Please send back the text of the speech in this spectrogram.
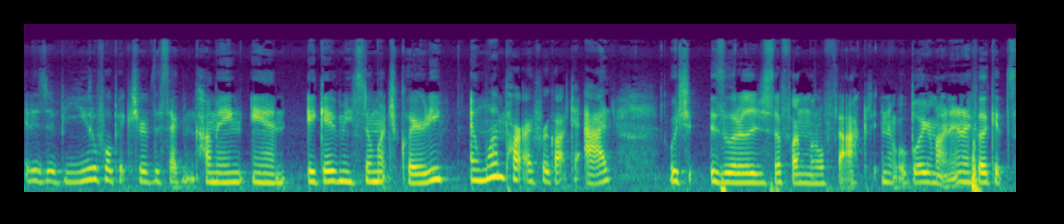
it is a beautiful picture of the second coming and it gave me so much clarity. And one part I forgot to add which is literally just a fun little fact and it will blow your mind. And I feel like it's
